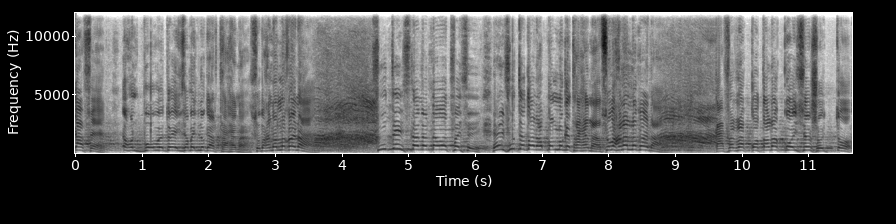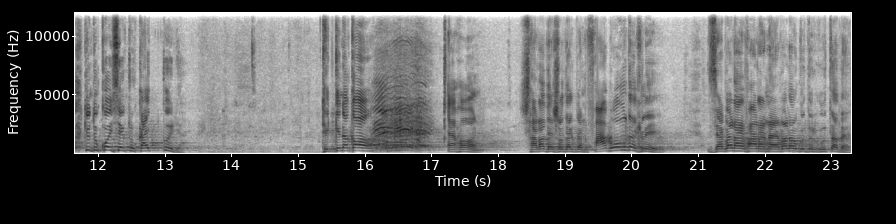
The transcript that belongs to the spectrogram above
কাফের। এখন বউয়ে তো এই জামাই লোক আর থাকে না। সুবাহান কয় না? ফুতে ইসলামের দাওয়াত পাইছে। এই ফুতে তো আব্বার লোকে থাকে না। সুবাহান কয় না? কাফেররা কথাটা কইছে সত্য, কিন্তু কইছে একটু কাইট কইরা। ঠিক কিনা কও? এখন সারা দেশে দেখবেন পাগল দেখলে যে বেড়ায় পারে না এবারও গুদুর গুতা দেয়।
